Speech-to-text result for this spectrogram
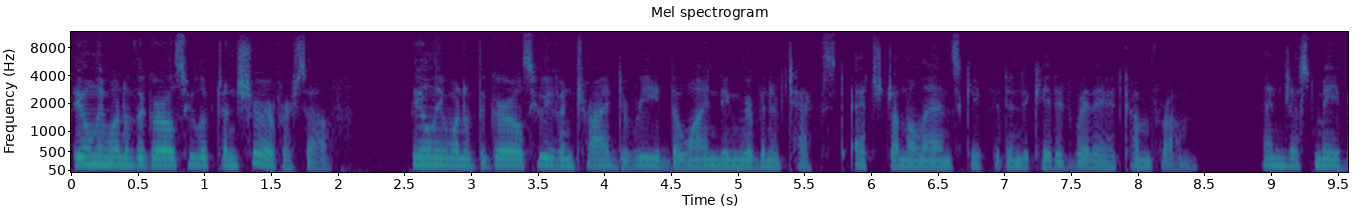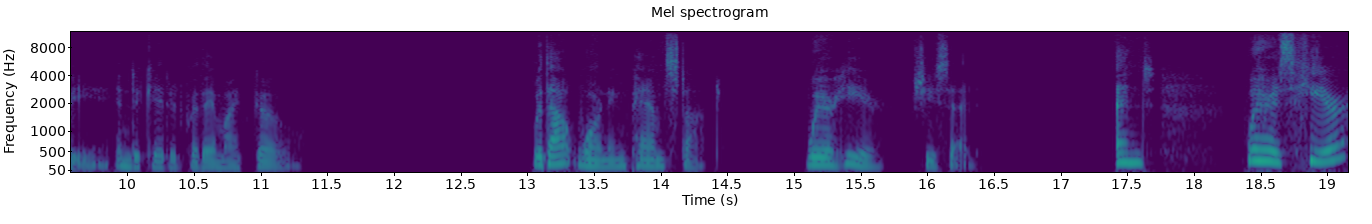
the only one of the girls who looked unsure of herself, the only one of the girls who even tried to read the winding ribbon of text etched on the landscape that indicated where they had come from, and just maybe indicated where they might go. Without warning, Pam stopped. We're here, she said. And where is here?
